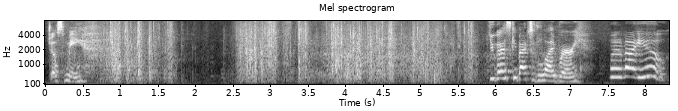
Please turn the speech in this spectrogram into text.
Just me. You guys get back to the library. What about you?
